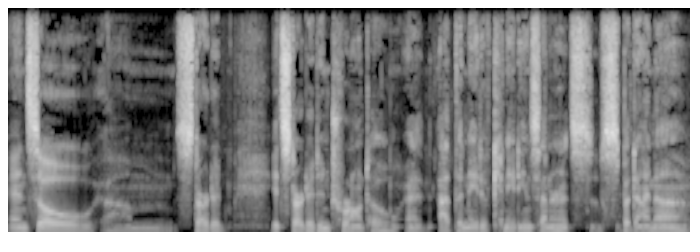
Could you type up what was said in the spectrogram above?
And so um, started. It started in Toronto at, at, the Native Canadian Centre. It's Spadina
